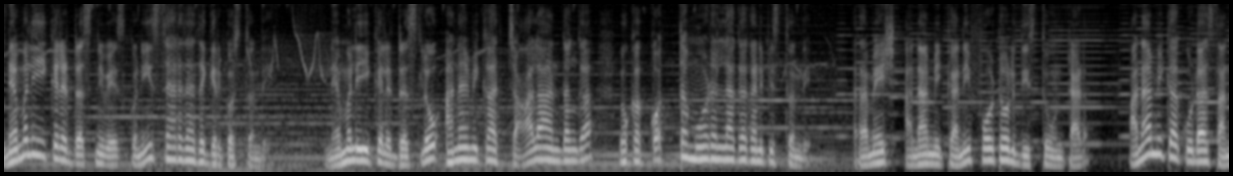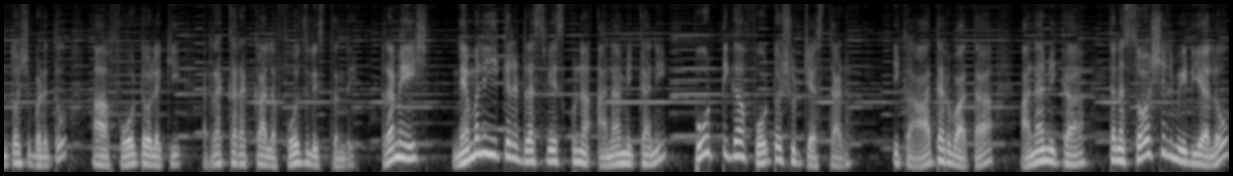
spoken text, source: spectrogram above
నెమలి ఈకల డ్రెస్ని వేసుకుని శారదా దగ్గరికి వస్తుంది. నెమలి ఈకల డ్రెస్లో అనామిక చాలా అందంగా ఒక కొత్త మోడల్లాగా కనిపిస్తుంది. రమేష్ అనామికని ఫోటోలు తీస్తూ ఉంటాడు. అనామిక కూడా సంతోషపడుతూ ఆ ఫోటోలకి రకరకాల ఫోజులు ఇస్తుంది. రమేష్ నెమలి ఈకల డ్రెస్ వేసుకున్న అనామికని పూర్తిగా ఫోటోషూట్ చేస్తాడు. ఇక ఆ తర్వాత అనామిక తన సోషల్ మీడియాలో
